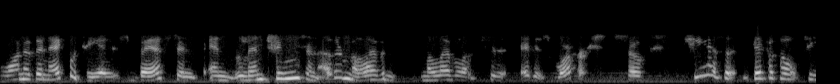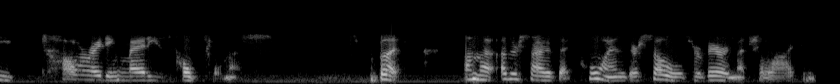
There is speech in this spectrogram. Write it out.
one of inequity at its best, and, and lynchings and other malevolence at its worst. So she has a difficulty tolerating Maddie's hopefulness. But on the other side of that coin, their souls are very much alike. And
